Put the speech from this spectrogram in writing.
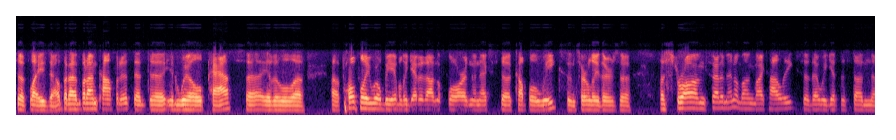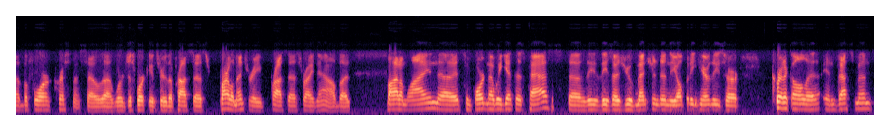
uh, plays out, but, I, but I'm confident that uh, it will pass. Uh, it'll uh, uh, hopefully we'll be able to get it on the floor in the next couple of weeks, and certainly there's a a strong sentiment among my colleagues so that we get this done uh, before Christmas. So uh, we're just working through the process, parliamentary process right now. But bottom line, uh, it's important that we get this passed. Uh, these, these, as you've mentioned in the opening here, these are critical uh, investments,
